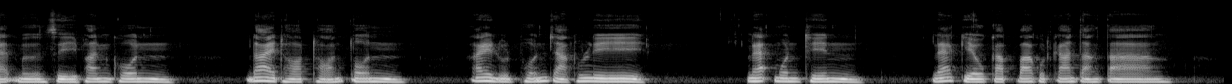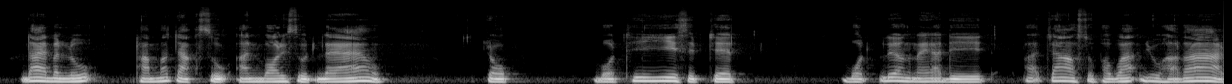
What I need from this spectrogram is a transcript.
84,000 คน ได้ถอดถอนตน ให้หลุดพ้นจากทุลี และมนทิน และเกี่ยวกับปรากฏการณ์ต่างๆ ได้บรรลุธรรมจักสุอันบริสุทธิ์แล้ว จบบทที่ 27 บทเรื่องในอดีต พระเจ้าสุภวะยุหราช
